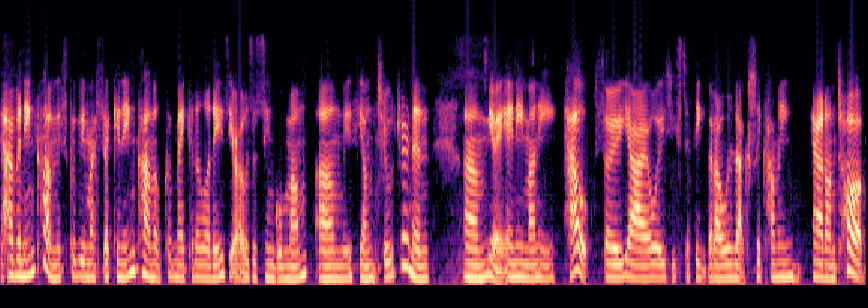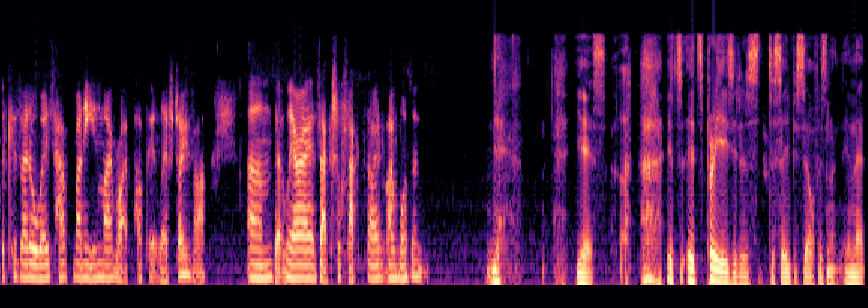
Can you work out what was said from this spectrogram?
have an income. This could be my second income. It could make it a lot easier. I was a single mum um, with young children, and um, you know, any money helped. So yeah, I always used to think that I was actually coming out on top because I'd always have money in my right pocket left over. Um, but whereas actual fact, I, I wasn't. Yeah. Yes. It's it's pretty easy to deceive yourself, isn't it? In that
